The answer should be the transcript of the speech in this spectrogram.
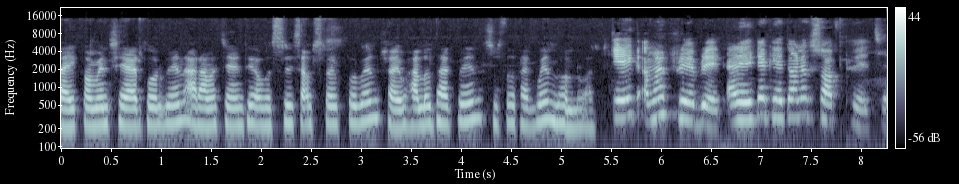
লাইক কমেন্ট শেয়ার করবেন। আর আমার চ্যানেলটি অবশ্যই সাবস্ক্রাইব করবেন। সবাই ভালো থাকবেন, সুস্থ থাকবেন। ধন্যবাদ। কেক আমার ফেভারিট আর এটা খেতে অনেক সফট হয়েছে।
